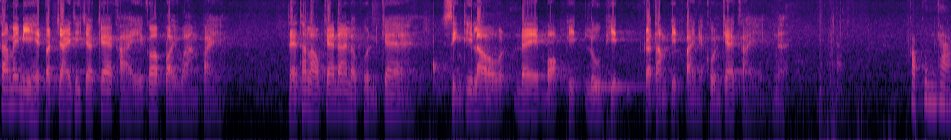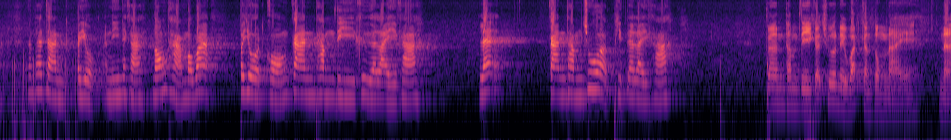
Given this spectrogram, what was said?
ถ้าไม่มีเหตุปัจจัยที่จะแก้ไขก็ปล่อยวางไป แต่ถ้าเราแก้ได้เราควรแก้ สิ่งที่เราได้บอกผิดรู้ผิด กระทำผิดไปเนี่ยควรแก้ไขนะขอบคุณค่ะท่านพระอาจารย์ประโยคอันนี้นะคะ น้องถามมาว่าประโยชน์ของการทำดีคืออะไรคะและการทำชั่วผิดอะไรคะการทำดีกับชั่วในวัดกันตรงไหนนะ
